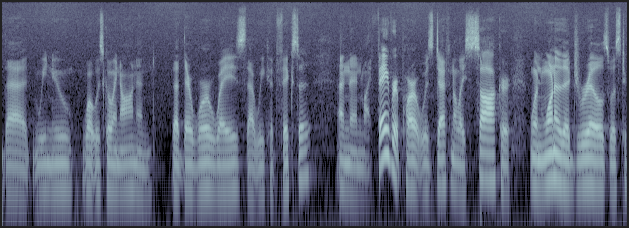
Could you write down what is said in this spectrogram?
that we knew what was going on and that there were ways that we could fix it. And then my favorite part was definitely soccer when one of the drills was to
